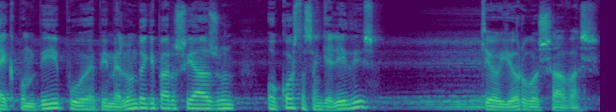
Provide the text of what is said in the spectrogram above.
εκπομπή που επιμελούνται και παρουσιάζουν ο Κώστας Αγγελίδης και ο Γιώργος Σάβας.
